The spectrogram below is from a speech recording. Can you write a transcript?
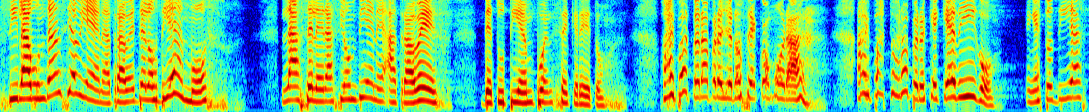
Si la abundancia viene a través de los diezmos, la aceleración viene a través de tu tiempo en secreto. Ay, pastora, pero yo no sé cómo orar. Ay, pastora, pero es que, ¿qué digo? En estos días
